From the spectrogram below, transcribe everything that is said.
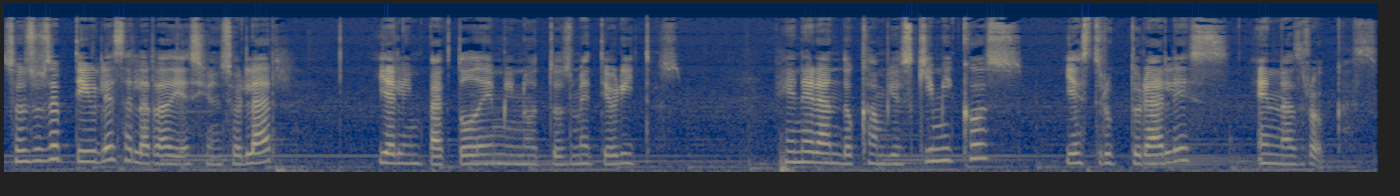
son susceptibles a la radiación solar y al impacto de minutos meteoritos, generando cambios químicos y estructurales en las rocas.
